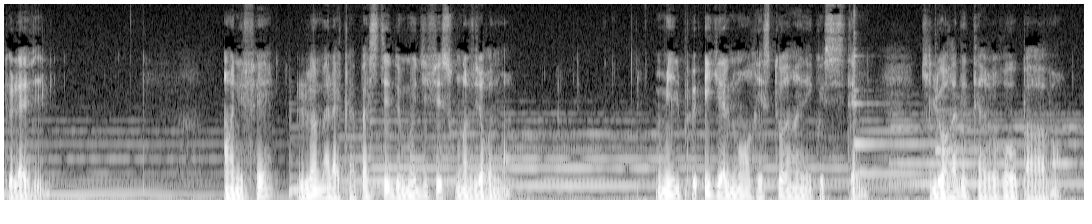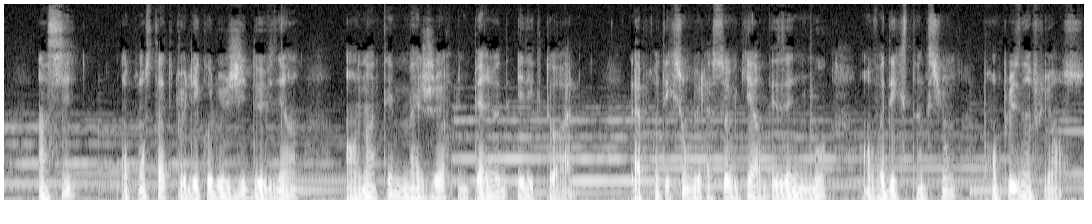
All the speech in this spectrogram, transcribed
de la ville. En effet, l'homme a la capacité de modifier son environnement. Mais il peut également restaurer un écosystème qu'il aura détérioré auparavant. Ainsi, on constate que l'écologie devient en un thème majeur une période électorale. La protection de la sauvegarde des animaux en voie d'extinction prend plus d'influence.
